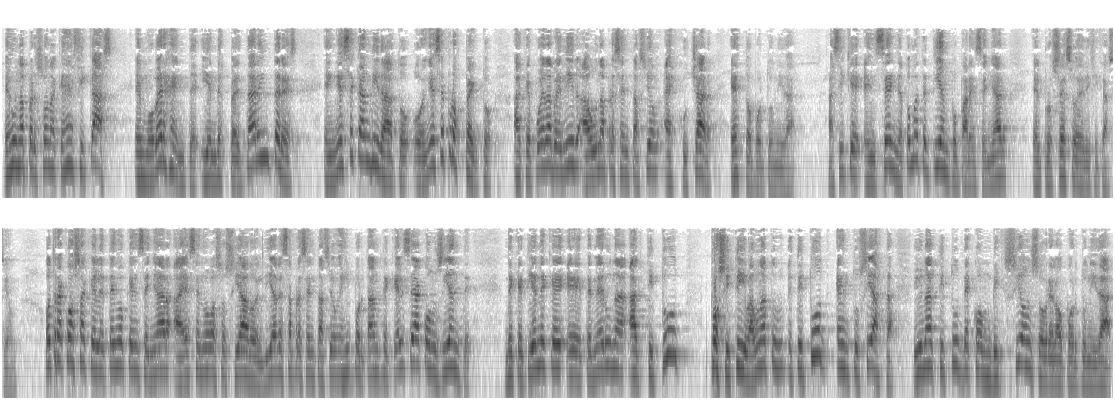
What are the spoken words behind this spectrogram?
es una persona que es eficaz en mover gente y en despertar interés en ese candidato o en ese prospecto a que pueda venir a una presentación a escuchar esta oportunidad. Así que enseña, tómate tiempo para enseñar el proceso de edificación. Otra cosa que le tengo que enseñar a ese nuevo asociado el día de esa presentación es importante que él sea consciente de que tiene que eh, tener una actitud positiva, una actitud entusiasta y una actitud de convicción sobre la oportunidad.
